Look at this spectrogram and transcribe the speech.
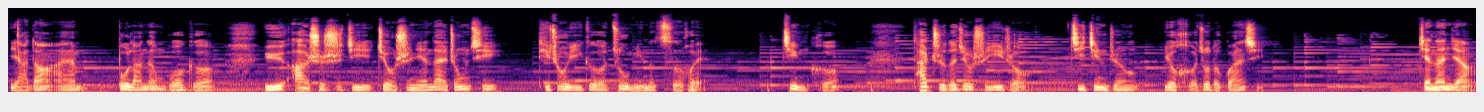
亚当 ·M· 布兰登伯格于二十世纪九十年代中期提出一个著名的词汇——竞合。它指的就是一种既竞争又合作的关系。简单讲，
